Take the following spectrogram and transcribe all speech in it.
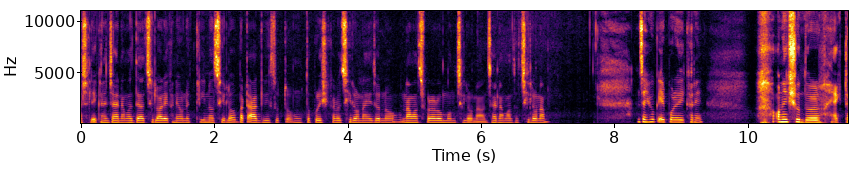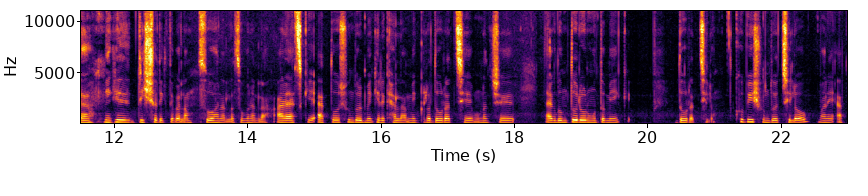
আসলে এখানে যায় নামাজ দেওয়া ছিল আর এখানে অনেক ক্লিনও ছিল বাট আগে তো পরিষ্কারও ছিল না এই জন্য নামাজ পড়ারও মন ছিল না যায় নামাজও ছিল না। যাই হোক, এরপরে এখানে অনেক সুন্দর একটা মেঘের দৃশ্য দেখতে পেলাম। সুহান আল্লাহ সুহান আল্লাহ আর আজকে এত সুন্দর মেঘের খেলা, মেঘগুলো দৌড়াচ্ছে, মনে হচ্ছে একদম তুলোর মতো মেঘ দৌড়াচ্ছিল। খুবই সুন্দর ছিল মানে এত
